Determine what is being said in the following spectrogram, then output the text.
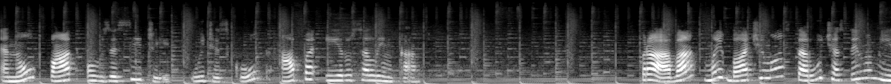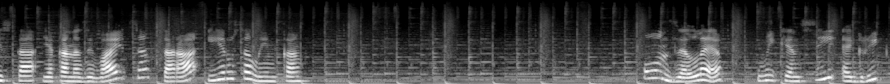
an old part of the city, which is called Upper Єрусалимка. Справа ми бачимо стару частину міста, яка називається Стара Єрусалимка. On the left, we can see a Greek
